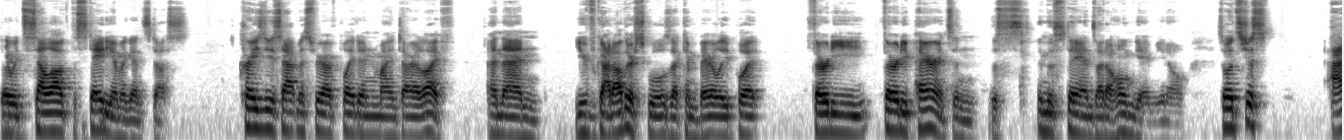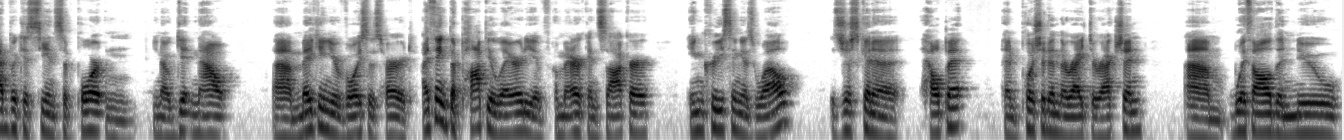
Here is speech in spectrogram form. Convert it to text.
they would sell out the stadium against us craziest atmosphere i've played in my entire life and then you've got other schools that can barely put 30, 30 parents in the in the stands at a home game. You know, so it's just advocacy and support, and you know, getting out, um, making your voices heard. I think the popularity of American soccer increasing as well is just going to help it and push it in the right direction. Um, with all the new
